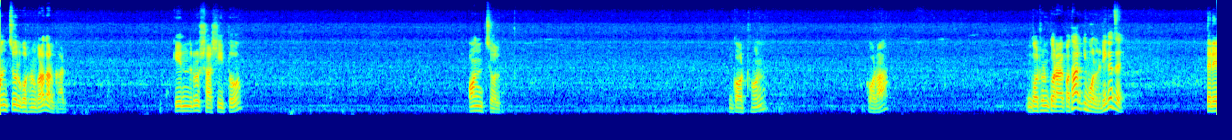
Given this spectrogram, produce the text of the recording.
অঞ্চল গঠন করা দরকার। কেন্দ্রশাসিত অঞ্চল গঠন করা, গঠন করার কথা আর কি বলে ঠিক আছে? তাহলে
